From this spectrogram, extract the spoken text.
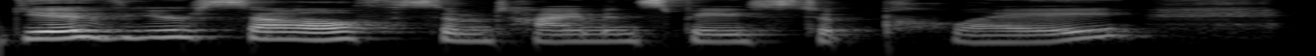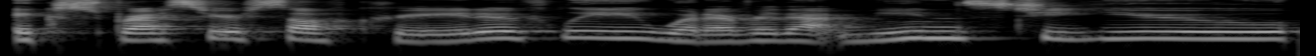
give yourself some time and space to play, express yourself creatively, whatever that means to you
